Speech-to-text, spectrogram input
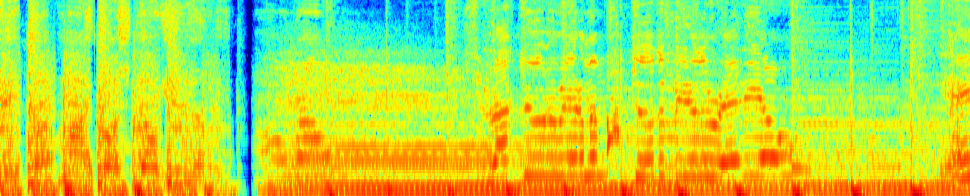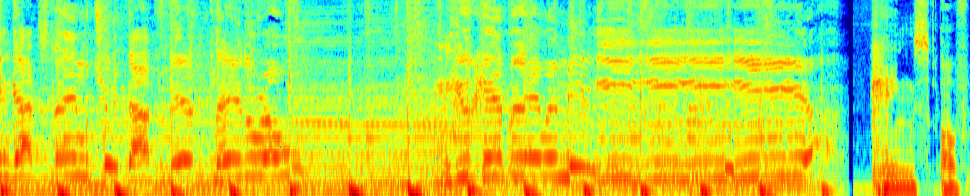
fit, but my gosh, don't you know it? Play the role. You can't play with me. Kings of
